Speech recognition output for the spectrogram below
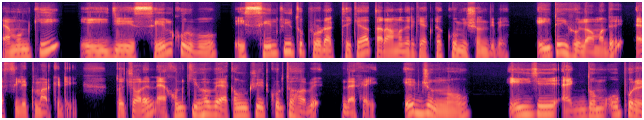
এমনকি এই যে সেল করব, এই সেলকৃত প্রোডাক্ট থেকে তারা আমাদেরকে একটা কমিশন দিবে। এইটাই হলো আমাদের অ্যাফিলিয়েট মার্কেটিং তো চলেন, এখন কীভাবে অ্যাকাউন্ট ক্রিয়েট করতে হবে, দেখাই। এর জন্য এই যে একদম উপরে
